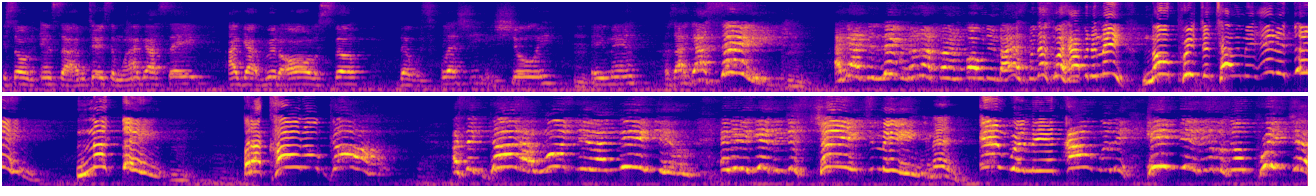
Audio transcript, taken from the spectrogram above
It's on the inside. Let me tell you something. When I got saved, I got rid of all the stuff that was fleshy and showy. Hmm. Amen. Because I got saved. Hmm. I got delivered. I'm not trying to fold anybody else, but that's what happened to me. No preacher telling me anything. Nothing. Hmm. But I called on God. I said, God, I want you. I need you. And he began to just change me. Amen. Inwardly and outwardly. He did it. It was no preacher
